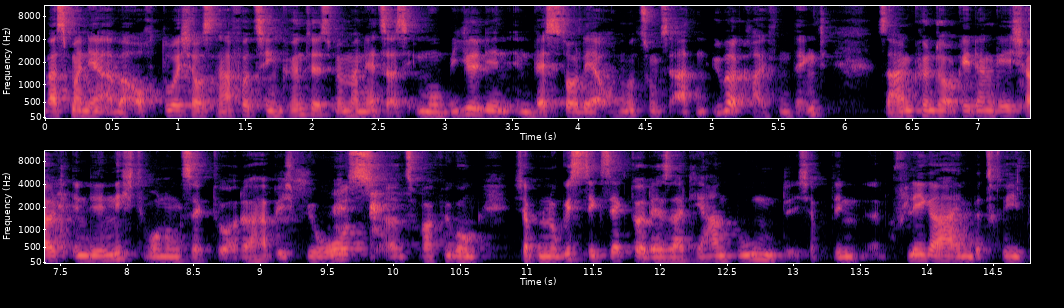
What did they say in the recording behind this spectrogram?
Was man ja aber auch durchaus nachvollziehen könnte, ist, wenn man jetzt als Immobilieninvestor, der auch Nutzungsarten übergreifend denkt, sagen könnte, okay, dann gehe ich halt in den Nichtwohnungssektor. Da habe ich Büros äh, zur Verfügung. Ich habe einen Logistiksektor, der seit Jahren boomt. Ich habe den Pflegeheimbetrieb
